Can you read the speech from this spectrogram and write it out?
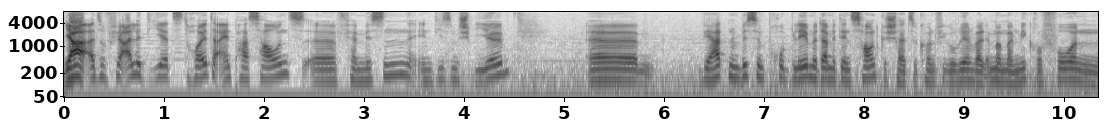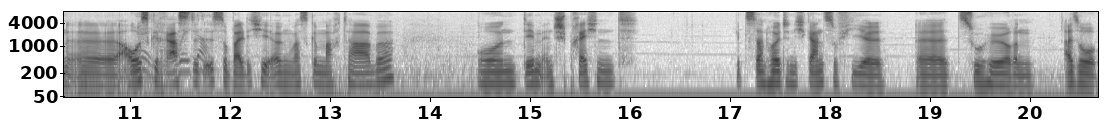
Ja, also für alle, die jetzt heute ein paar Sounds äh, vermissen in diesem Spiel. Äh, wir hatten ein bisschen Probleme damit, den Soundgeschalt zu konfigurieren, weil immer mein Mikrofon äh, ausgerastet ist, sobald ich hier irgendwas gemacht habe. Und dementsprechend gibt es dann heute nicht ganz so viel äh, zu hören. Also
